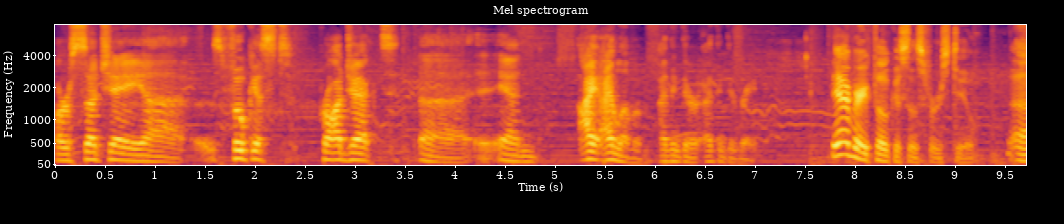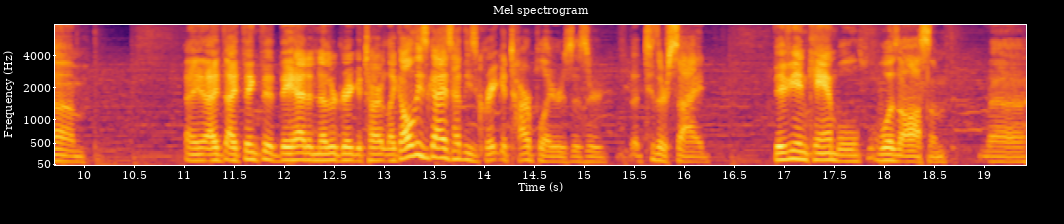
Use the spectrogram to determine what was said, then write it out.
are such a uh, focused project uh, and I, I love them. I think they're i think they're great. They are very focused, those first two. Um, I, I, think that they had another great guitar. Like all these guys had these great guitar players as their to their side. Vivian Campbell was awesome. Uh,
